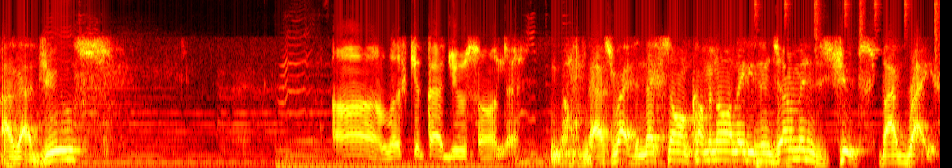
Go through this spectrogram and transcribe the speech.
I got Juice. Uh, let's get that juice on there. That's right. The next song coming on, ladies and gentlemen, is Juice by Rice.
